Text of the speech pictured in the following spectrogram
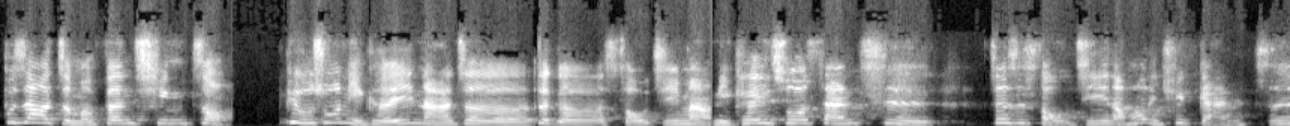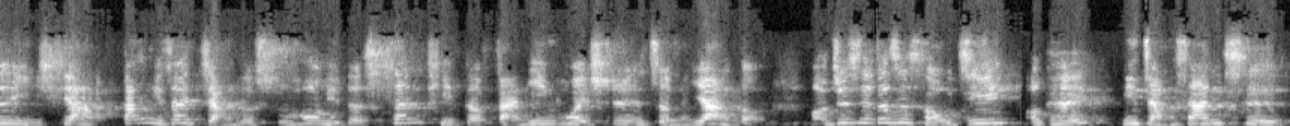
不知道怎么分轻重。譬如说，你可以拿着这个手机嘛，你可以说三次这是手机，然后你去感知一下，当你在讲的时候，你的身体的反应会是怎么样的？好，就是这是手机，OK？你讲三次，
